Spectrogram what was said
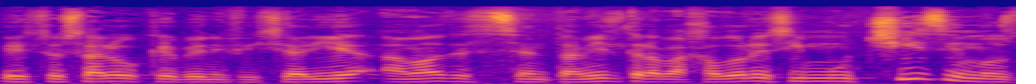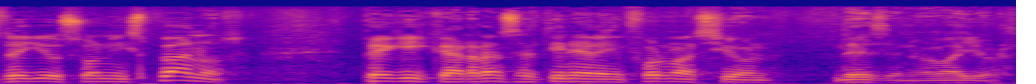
Esto es algo que beneficiaría a más de 60 mil trabajadores y muchísimos de ellos son hispanos. Peggy Carranza tiene la información desde Nueva York.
